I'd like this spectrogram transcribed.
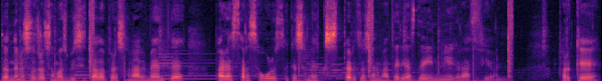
donde nosotros hemos visitado personalmente para estar seguros de que son expertos en materias de inmigración. Porque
